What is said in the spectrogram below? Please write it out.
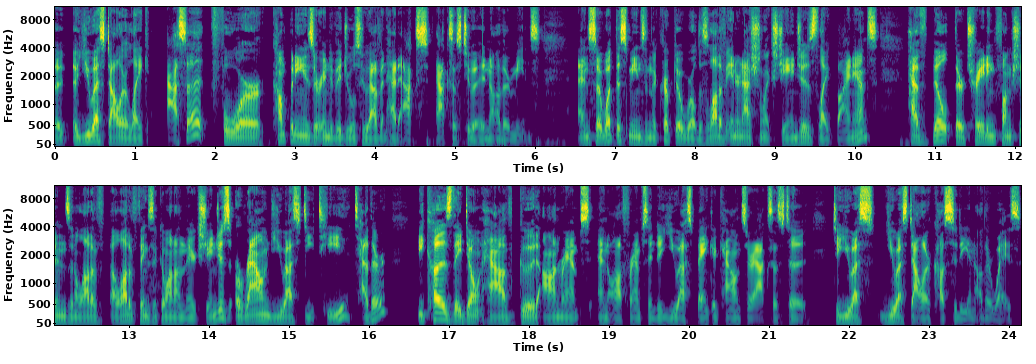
a, a US dollar like asset for companies or individuals who haven't had ac- access to it in other means. And so, what this means in the crypto world is a lot of international exchanges like Binance have built their trading functions and a lot of a lot of things that go on on their exchanges around USDT Tether because they don't have good on ramps and off ramps into US bank accounts or access to to US US dollar custody in other ways.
